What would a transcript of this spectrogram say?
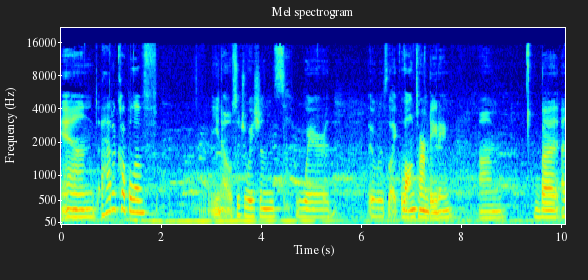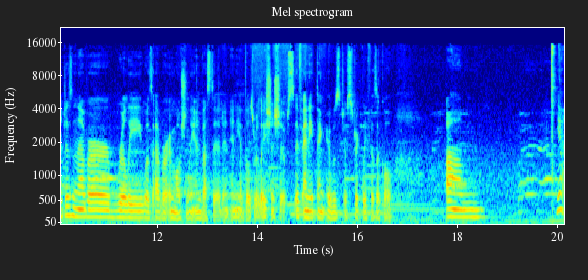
and I had a couple of, you know, situations where it was like long-term dating. Um, but I just never really was ever emotionally invested in any of those relationships. If anything, it was just strictly physical. Um, yeah,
